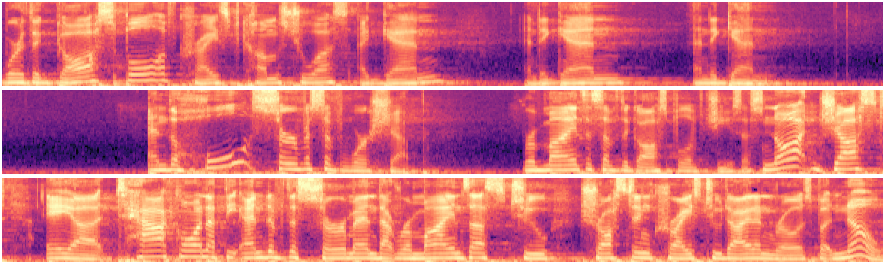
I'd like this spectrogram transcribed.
where the gospel of Christ comes to us again and again and again. And the whole service of worship reminds us of the gospel of Jesus. Not just a uh, tack on at the end of the sermon that reminds us to trust in Christ who died and rose, but no,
